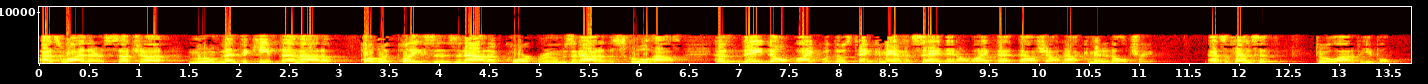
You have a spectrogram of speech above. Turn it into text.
That's why there's such a movement to keep them out of public places and out of courtrooms and out of the schoolhouse because they don't like what those Ten Commandments say. They don't like that thou shalt not commit adultery. That's offensive to a lot of people.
